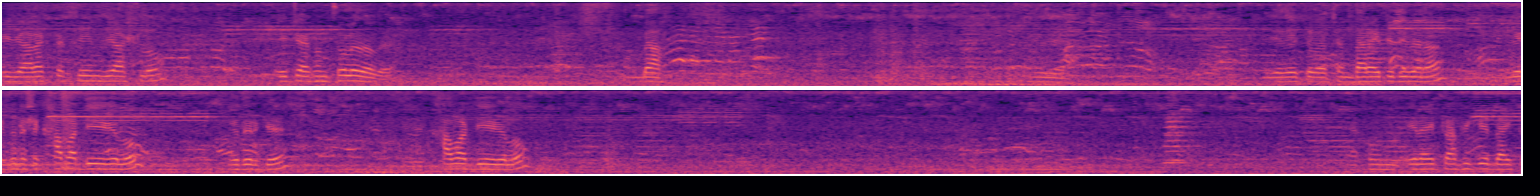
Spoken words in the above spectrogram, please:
এই যে আর একটা সিএনজি আসলো, এটা এখন চলে যাবে। বাহ। দেখতে পাচ্ছেন, দাঁড়াইতে দিবে না। একজন এসে খাবার দিয়ে গেল। এদেরকে খাবার দিয়ে গেল। এখন এরাই ট্রাফিকের দায়িত্ব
